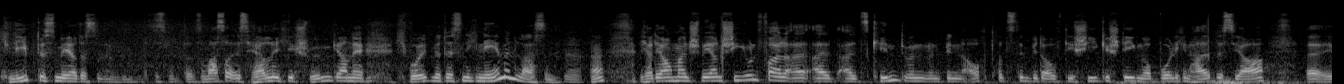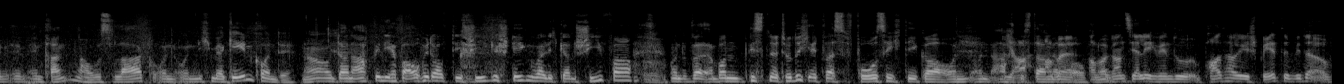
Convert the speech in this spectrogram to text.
ich liebe das Meer, das, das, das Wasser ist herrlich, ich schwimme gerne, ich wollte mir das nicht nehmen lassen. Ja. Ich hatte auch mal einen schweren Skiunfall al- al- als Kind und, und bin auch trotzdem wieder auf die Ski gestiegen, obwohl ich ein halbes Jahr äh, im, im- Krankenhaus lag und, und nicht mehr gehen konnte. Ne? Und danach bin ich aber auch wieder auf die Ski gestiegen, weil ich gern Ski fahre. Und weil- aber bist natürlich etwas vorsichtiger und, und achtest Ja, da mehr aber, drauf. aber ne? ganz ehrlich, wenn du ein paar Tage später wieder auf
